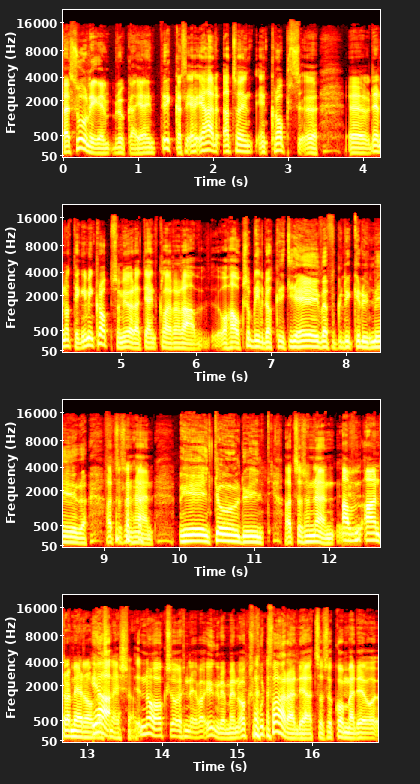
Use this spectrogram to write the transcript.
personligen brukar jag inte dricka. Jag, har alltså en, en kropps... eh, eh, det är någonting i min kropp som gör att jag inte klarar av, och har också blivit då kritiserad, "Hej, varför dricker du mera? Alltså sån här, "Hej, tål du inte? Alltså sån här... Av andra medelålders Ja, människor? no, också när jag var yngre, men också fortfarande alltså, så kommer det eh,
